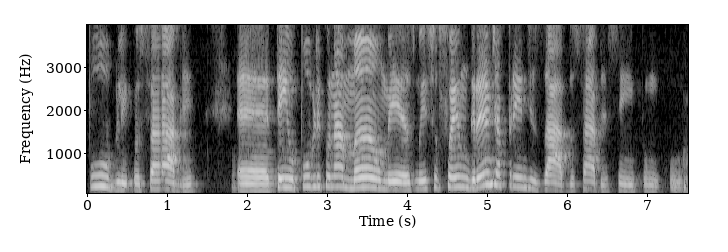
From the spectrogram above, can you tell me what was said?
público, sabe? É, tem o público na mão mesmo. Isso foi um grande aprendizado, sabe, assim, com, com,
